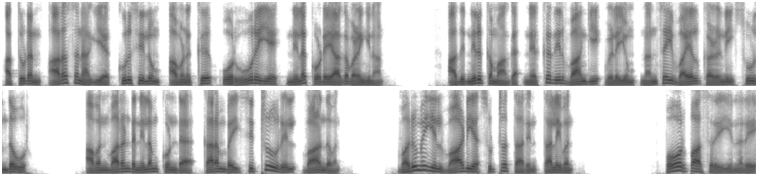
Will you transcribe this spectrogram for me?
அத்துடன் அரசனாகிய குருசிலும் அவனுக்கு ஓர் ஊரையே நிலக்கொடையாக வழங்கினான். அது நெருக்கமாக நெற்கதிர் வாங்கி விளையும் நன்சை வயல் கழனி சூழ்ந்த ஊர். அவன் வறண்ட நிலம் கொண்ட கரம்பை சிற்றூரில் வாழ்ந்தவன். வறுமையில் வாடிய சுற்றத்தாரின் தலைவன். போர்பாசறையினரே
